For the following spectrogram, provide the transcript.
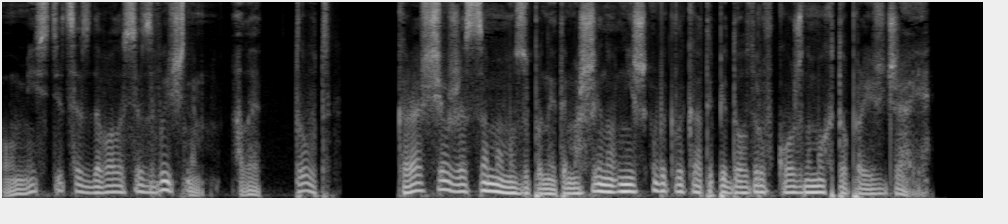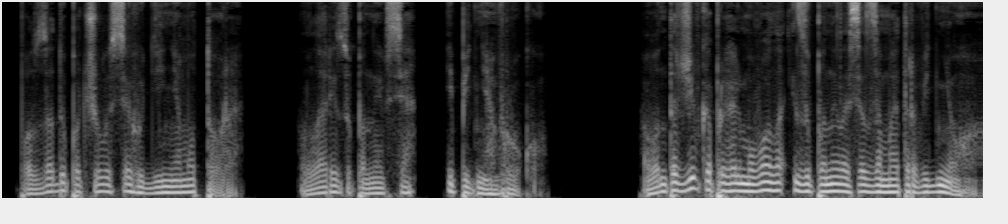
У місті це здавалося звичним, але тут краще вже самому зупинити машину, ніж викликати підозру в кожному, хто проїжджає. Позаду почулося гудіння мотора. Ларі зупинився і підняв руку. Вантажівка пригальмувала і зупинилася за метр від нього.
